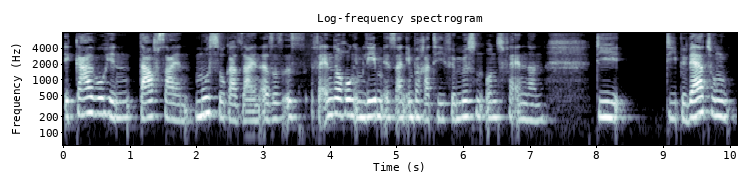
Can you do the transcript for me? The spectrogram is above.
egal wohin, darf sein, muss sogar sein. Also es ist Veränderung im Leben ist ein Imperativ. Wir müssen uns verändern. Die die Bewertung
